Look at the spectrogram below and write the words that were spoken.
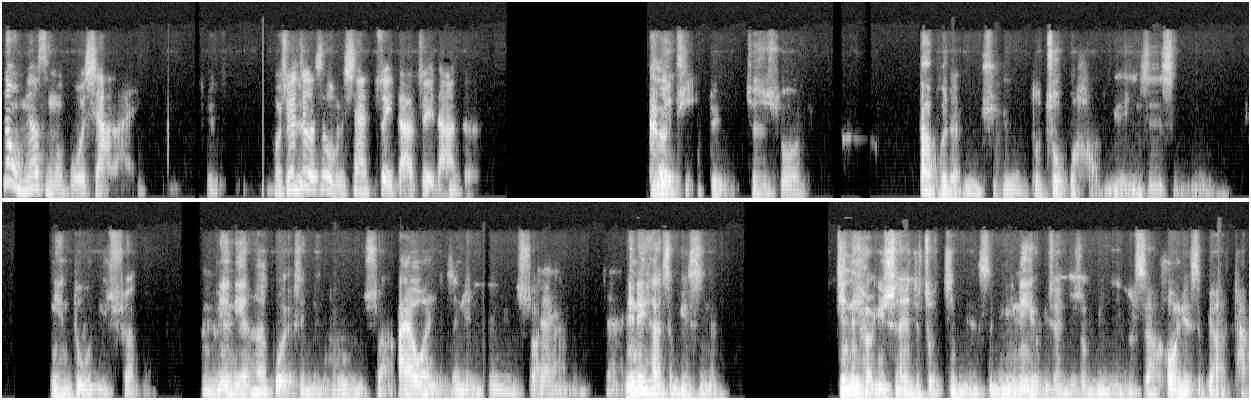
那我们要怎么活下来？我觉得这个是我们现在最大最大的课题。对，就是说，大部分的 NGO 都做不好的原因是什么？年度预算，连联合国也是年度预算，ION 也是年度预算。对对，年度预算什么意思呢？今年有预算就做今年的事，明年有预算就做明年的事，后年是不要谈，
